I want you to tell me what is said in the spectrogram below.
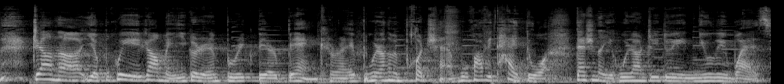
这样呢，也不会让每一个人 break their bank，right？不会让他们破产，不会花费太多，但是呢，也会让这对 newlyweds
